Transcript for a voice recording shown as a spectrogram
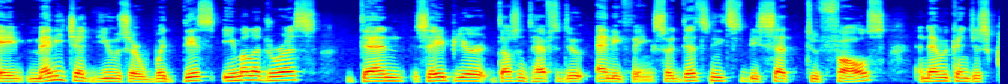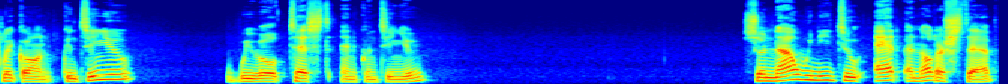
a ManyChat user with this email address, then Zapier doesn't have to do anything. So that needs to be set to false, and then we can just click on continue. We will test and continue. So now we need to add another step,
